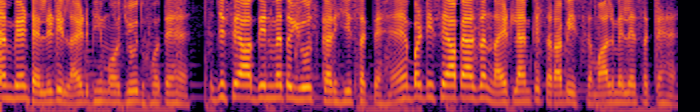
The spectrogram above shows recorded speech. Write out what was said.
एम्बियंट एलईडी लाइट भी मौजूद होते हैं, जिसे आप दिन में तो यूज़ कर ही सकते हैं, बट इसे आप एज अ नाइट लैम्प की तरह भी इस्तेमाल में ले सकते हैं।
